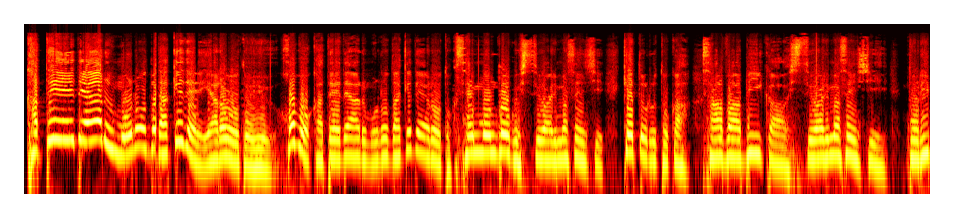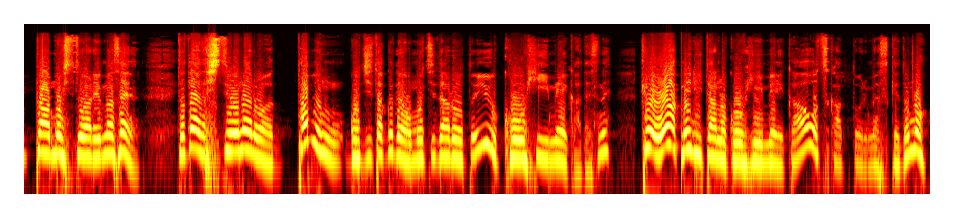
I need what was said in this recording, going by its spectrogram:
家庭であるものだけでやろうという、ほぼ家庭であるものだけでやろうと、専門道具必要ありませんし、ケトルとかサーバービーカーは必要ありませんし、ドリッパーも必要ありません。ただ必要なのは、多分ご自宅でお持ちだろうというコーヒーメーカーですね。今日はメリタのコーヒーメーカーを使っておりますけども、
